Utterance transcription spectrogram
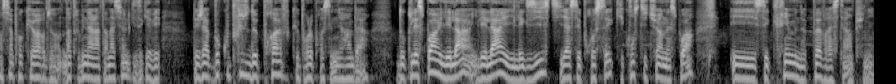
ancien procureur d'un tribunal international qui disait qu'il y avait déjà beaucoup plus de preuves que pour le procès de Nuremberg. Donc l'espoir, il est là, il est là et il existe. Il y a ces procès qui constituent un espoir et ces crimes ne peuvent rester impunis.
